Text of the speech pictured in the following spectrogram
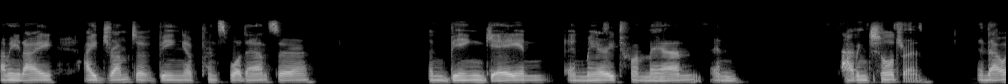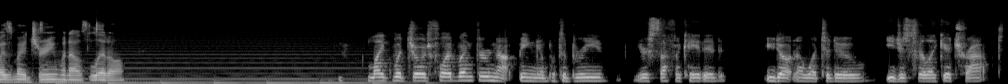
I mean, I I dreamt of being a principal dancer and being gay and, and married to a man and having children. And that was my dream when I was little. Like what George Floyd went through, not being able to breathe, you're suffocated, you don't know what to do, you just feel like you're trapped.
